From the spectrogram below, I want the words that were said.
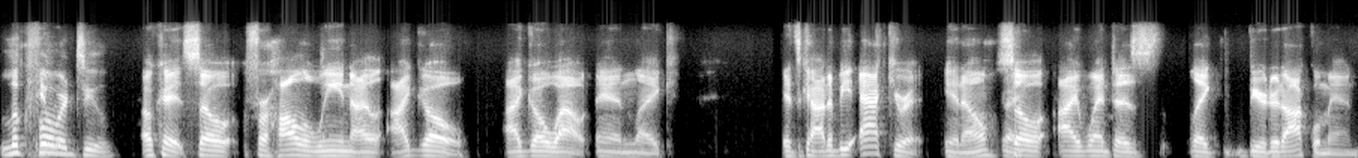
look forward to. Okay, so for Halloween, I I go I go out and like it's got to be accurate, you know. Right. So I went as like bearded Aquaman,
